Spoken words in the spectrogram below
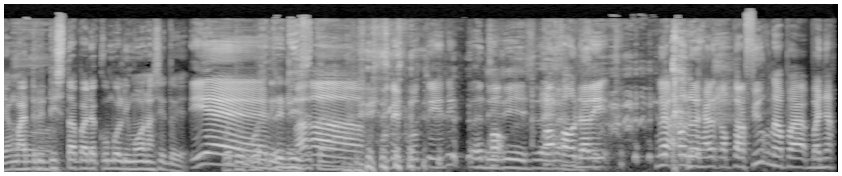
Yang Madridista pada kumpul di Monas itu ya. Iya, Putih-putih. Madridista. Ah, ah, putih-putih ini. kok, Madridista. kok kalau dari nggak kalau dari helikopter view kenapa banyak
